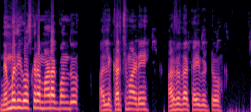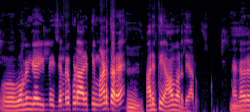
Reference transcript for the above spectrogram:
ನೆಮ್ಮದಿಗೋಸ್ಕರ ಮಾಡಕ್ ಬಂದು ಅಲ್ಲಿ ಖರ್ಚು ಮಾಡಿ ಅರ್ಧದ ಕೈ ಬಿಟ್ಟು ಹೋಗಂಗೆ ಇಲ್ಲಿ ಜನರು ಕೂಡ ಆ ರೀತಿ ಮಾಡ್ತಾರೆ. ಆ ರೀತಿ ಆಗಬಾರ್ದು ಯಾರು. ಯಾಕಂದ್ರೆ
